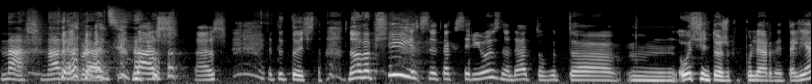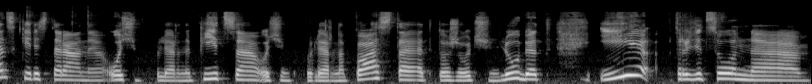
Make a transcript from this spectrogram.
наш, надо брать. Наш, наш, это точно. Ну а вообще, если так серьезно, да, то вот э, очень тоже популярны итальянские рестораны, очень популярна пицца, очень популярна паста, это тоже очень любят. И традиционная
